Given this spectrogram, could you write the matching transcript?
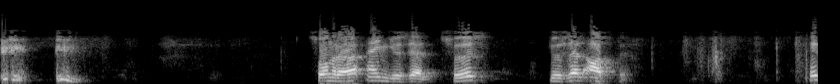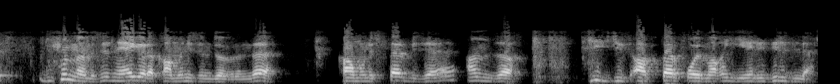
Sonra ən gözəl söz, gözəl addır. Heç düşünməmişsiniz, nəyə görə kommunizm dövründə kommunistlər bizə ancaq giz-giz adlar qoymağı yeridirdilər.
